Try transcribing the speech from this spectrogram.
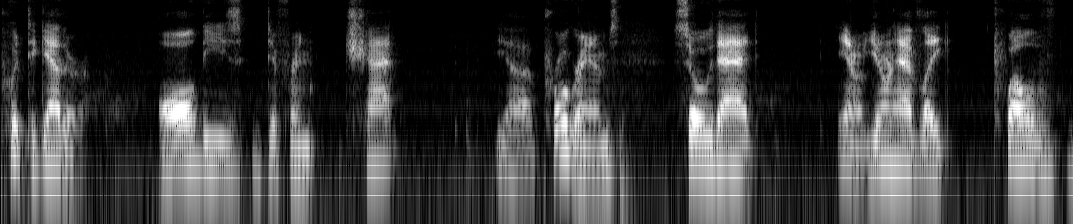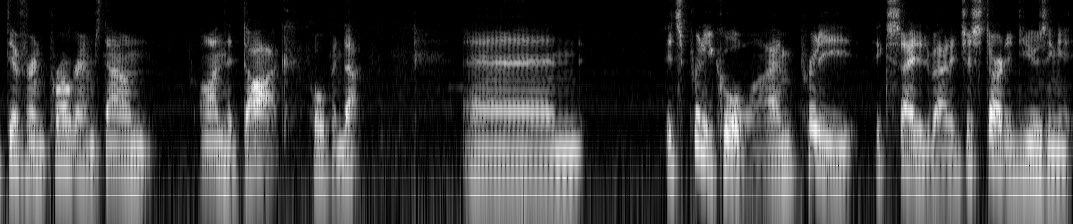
put together all these different chat uh, programs so that you know you don't have like 12 different programs down on the dock opened up. And it's pretty cool. I'm pretty excited about it. Just started using it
